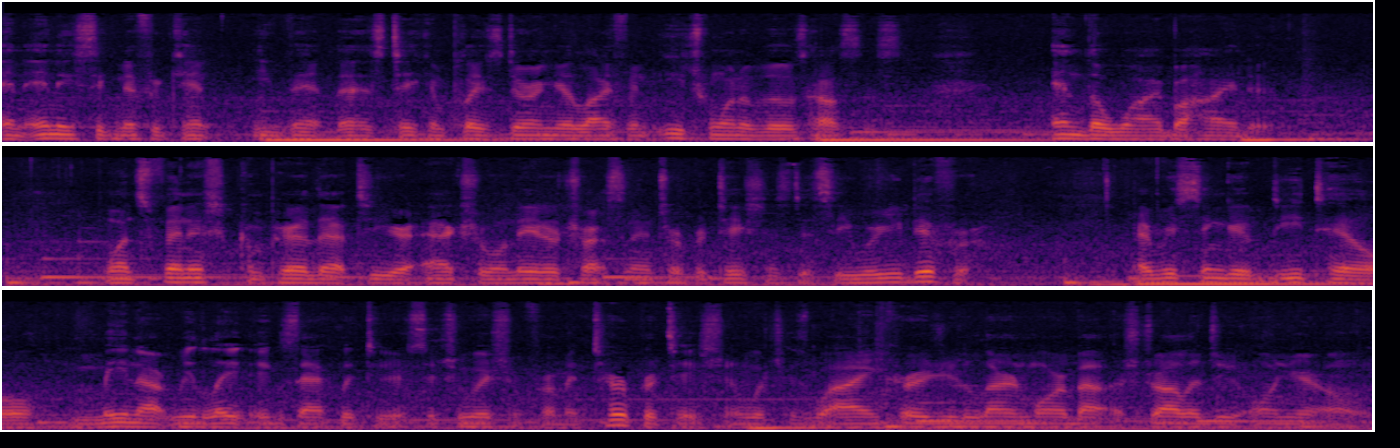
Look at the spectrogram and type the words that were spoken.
and any significant event that has taken place during your life in each one of those houses and the why behind it. Once finished, compare that to your actual natal charts and interpretations to see where you differ. Every single detail may not relate exactly to your situation from interpretation, which is why I encourage you to learn more about astrology on your own.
